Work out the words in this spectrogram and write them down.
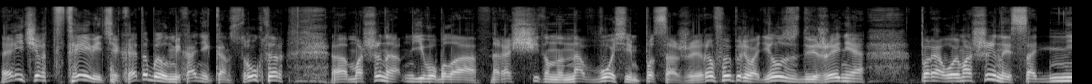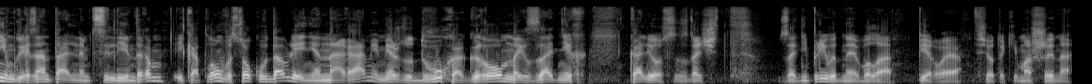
Ричард Тревитик, это был механик-конструктор. Э, машина его была рассчитана на 8 пассажиров и приводилась в движение паровой машины с одним горизонтальным цилиндром и котлом высокого давления на раме между двух огромных задних колес. Значит, заднеприводная была первая все-таки машина.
